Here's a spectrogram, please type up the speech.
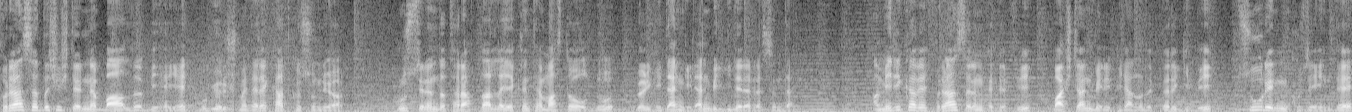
Fransa Dışişleri'ne bağlı bir heyet bu görüşmelere katkı sunuyor. Rusya'nın da taraflarla yakın temasta olduğu bölgeden gelen bilgiler arasında. Amerika ve Fransa'nın hedefi baştan beri planladıkları gibi Suriye'nin kuzeyinde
